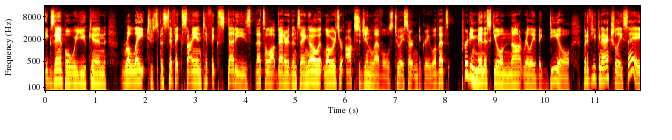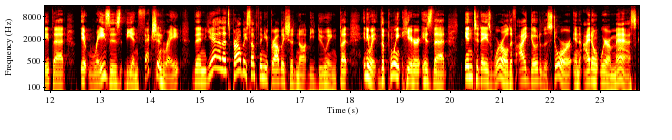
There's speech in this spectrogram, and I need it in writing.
example where you can relate to specific scientific studies, that's a lot better than saying, oh, it lowers your oxygen levels to a certain degree. Well, that's pretty minuscule not really a big deal. But if you can actually say that it raises the infection rate, then yeah, that's probably something you probably should not be doing. But anyway, the point here is that in today's world, if I go to the store and I don't wear a mask,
